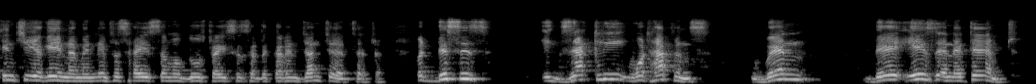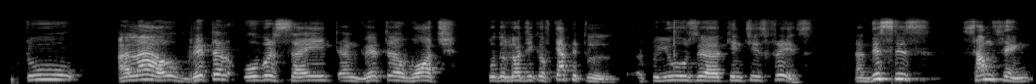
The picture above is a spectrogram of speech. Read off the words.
Kin Chi again, I mean, emphasize some of those crises at the current juncture, etc. But this is exactly what happens when there is an attempt to allow greater oversight and greater watch to the logic of capital, to use uh, Kin Chi's phrase. Now, this is something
